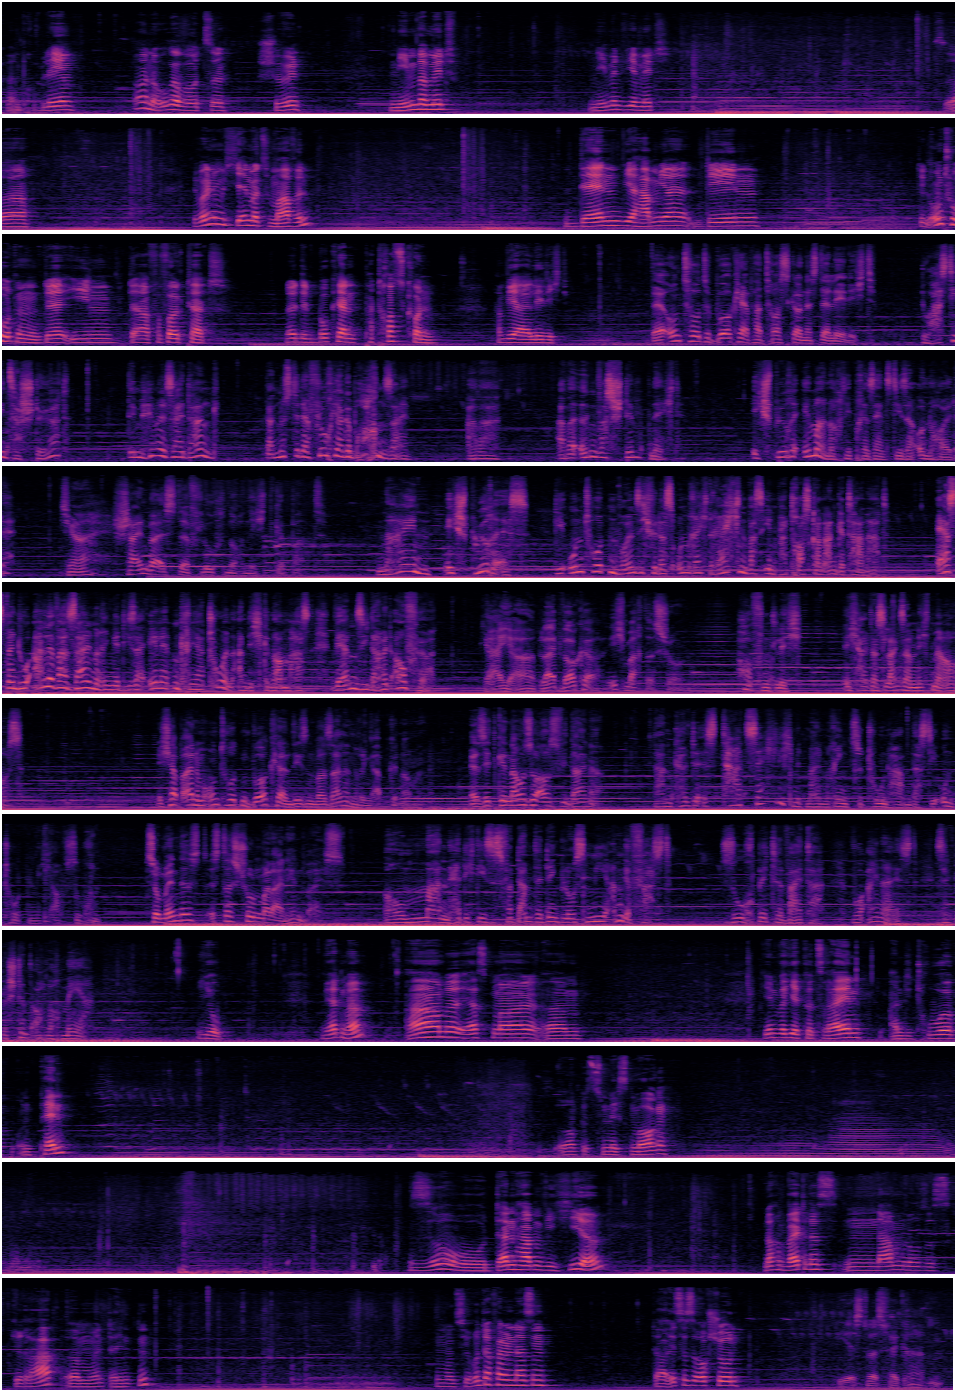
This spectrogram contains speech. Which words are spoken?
Kein Problem. Oh, eine Ogerwurzel. Schön. Nehmen wir mit. Nehmen wir mit. So. Wir wollen nämlich hier einmal zu Marvin. Denn wir haben ja den den Untoten, der ihn da verfolgt hat. Ne, den Burgherrn Patroskon haben wir ja erledigt. Der untote Burgherr Patroskon ist erledigt. Du hast ihn zerstört? Dem Himmel sei Dank. Dann müsste der Fluch ja gebrochen sein. Aber, aber irgendwas stimmt nicht. Ich spüre immer noch die Präsenz dieser Unholde. Tja, scheinbar ist der Fluch noch nicht gebannt. Nein, ich spüre es. Die Untoten wollen sich für das Unrecht rächen, was ihnen Patroskon angetan hat. Erst wenn du alle Vasallenringe dieser elenden Kreaturen an dich genommen hast, werden sie damit aufhören. Ja, ja, bleib locker. Ich mach das schon. Hoffentlich. Ich halte das langsam nicht mehr aus. Ich habe einem untoten Burgherrn diesen Vasallenring abgenommen. Er sieht genauso aus wie deiner. Dann könnte es tatsächlich mit meinem Ring zu tun haben, dass die Untoten mich aufsuchen. Zumindest ist das schon mal ein Hinweis. Oh Mann, hätte ich dieses verdammte Ding bloß nie angefasst. Such bitte weiter. Wo einer ist, sind bestimmt auch noch mehr. Jo. Werden wir. Aber erstmal ähm, gehen wir hier kurz rein an die Truhe und pennen. So, bis zum nächsten Morgen. So, dann haben wir hier noch ein weiteres namenloses Grab. Äh, Moment, da hinten. Wenn wir uns hier runterfallen lassen. Da ist es auch schon. Hier ist was vergraben.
